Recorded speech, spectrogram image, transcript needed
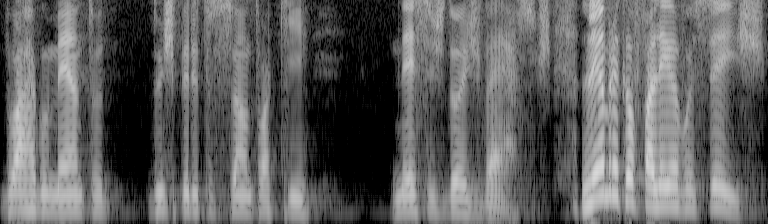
do argumento do Espírito Santo aqui, nesses dois versos. Lembra que eu falei a vocês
